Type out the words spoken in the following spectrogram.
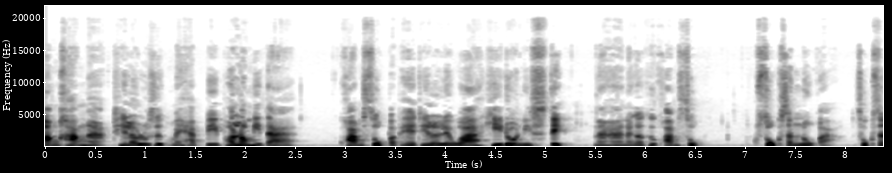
บางครั้งอะที่เรารู้สึกไม่แฮปปี้เพราะเรามีแต่ความสุขประเภทที่เราเรียกว่าฮีโดนิสติกนะคะนั่นก็คือความสุขสุขสนุกอะ สุขส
